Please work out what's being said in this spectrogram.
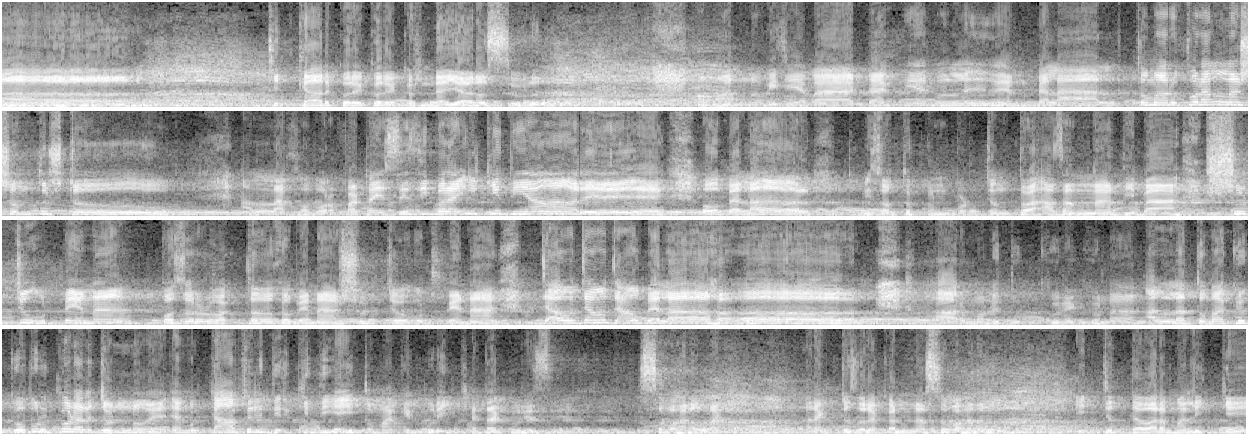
চিৎকার করে করে কন্যা, ইয়া রাসূলুল্লাহ। আমার নবীজি এবার ডাক দিয়ে বললেন, বেলাল, তোমার উপর আল্লাহ সন্তুষ্ট। আল্লাহ খবর পাঠাইছে জিব্রাইল কি দিয়া রে ও বেলাল, তুমি যতক্ষণ পর্যন্ত আজান না দিবা, সূর্য উঠবে না ফজর রক্ত হবে না, সূর্য উঠবে না। যাও যাও যাও বেলাল। আর মনে দুঃখ রেখো না, আল্লাহ তোমাকে কবুল করার জন্য এমন কাফেরদের কি দিয়েই তোমাকে পরীক্ষাটা করেছে। সুবহানাল্লাহ আর একটু জোরে কন্যা সুবহানাল্লাহ। ইজ্জত দেওয়ার মালিককে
